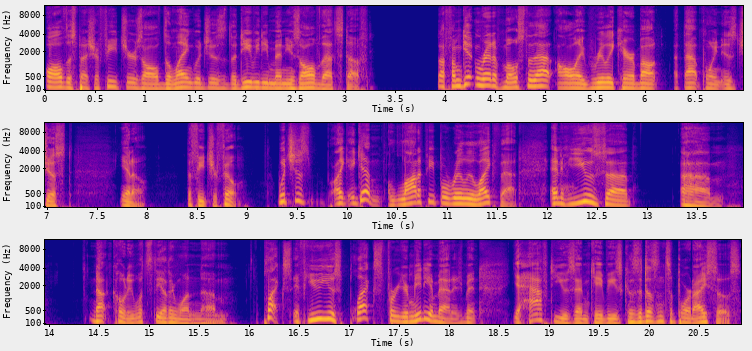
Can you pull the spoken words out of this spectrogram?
all the special features, all of the languages, the DVD menus, all of that stuff. So if I'm getting rid of most of that, all I really care about at that point is just, you know, the feature film, which is like again, a lot of people really like that. And if you use, uh, um, not Kodi, what's the other one? Um, Plex. If you use Plex for your media management, you have to use MKVs because it doesn't support ISOs.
